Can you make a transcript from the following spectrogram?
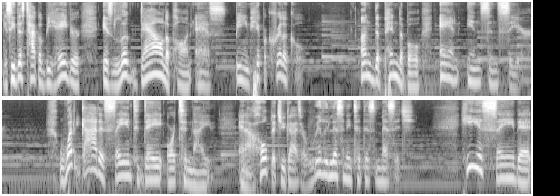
You see, this type of behavior is looked down upon as being hypocritical, undependable, and insincere. What God is saying today or tonight, and I hope that you guys are really listening to this message, He is saying that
